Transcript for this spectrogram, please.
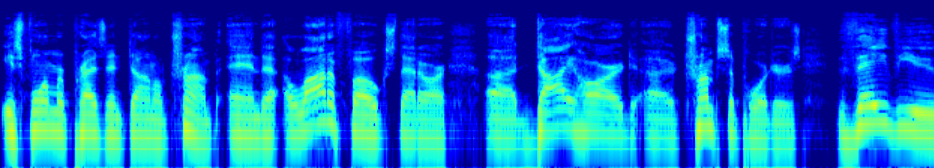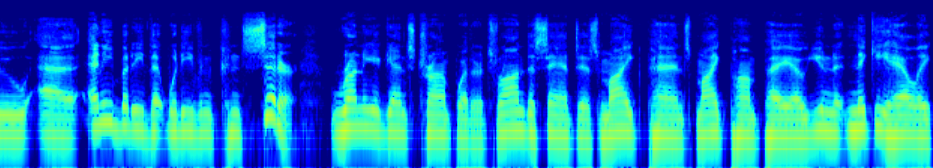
is former President Donald Trump. And uh, a lot of folks that are uh, diehard uh, Trump supporters, they view uh, anybody that would even consider running against Trump, whether it's Ron DeSantis, Mike Pence, Mike Pompeo, you, Nikki Haley,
